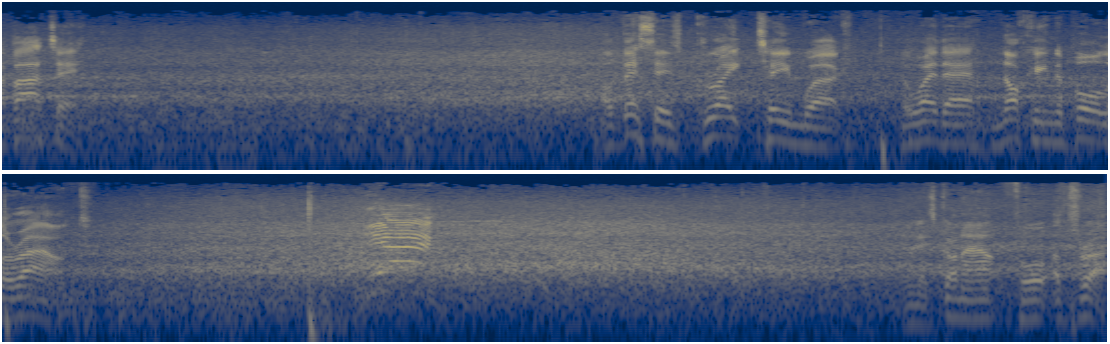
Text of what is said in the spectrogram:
Abate. Oh, this is great teamwork, the way they're knocking the ball around. Yeah! And it's gone out for a throw.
